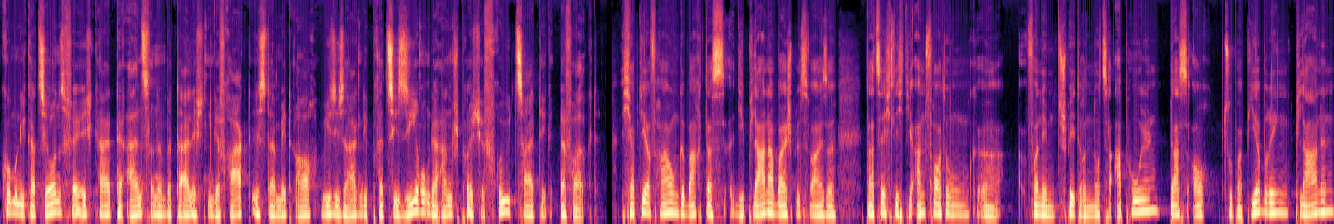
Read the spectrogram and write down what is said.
Kommunikationsfähigkeit der einzelnen Beteiligten gefragt ist, damit auch, wie Sie sagen, die Präzisierung der Ansprüche frühzeitig erfolgt. Ich habe die Erfahrung gemacht, dass die Planer beispielsweise tatsächlich die Anforderungen äh, von dem späteren Nutzer abholen, das auch zu Papier bringen, planen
